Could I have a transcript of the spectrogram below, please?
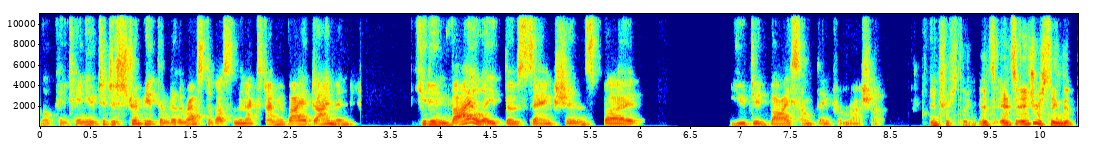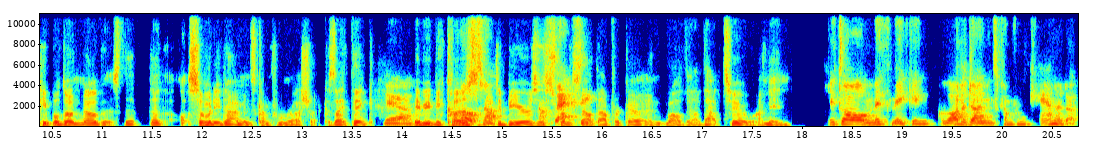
will continue to distribute them to the rest of us. And the next time you buy a diamond, you didn't violate those sanctions, but you did buy something from Russia. Interesting. It's it's interesting that people don't know this that that so many diamonds come from Russia because I think yeah. maybe because well, De Beers is from South Africa and well that too. I mean, it's all myth making. A lot of diamonds come from Canada.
